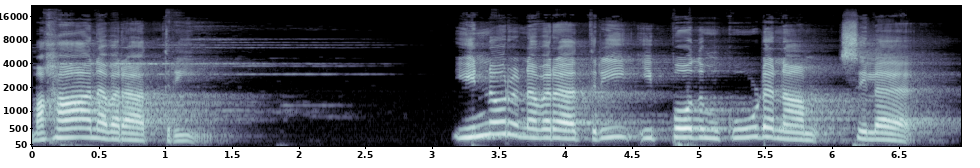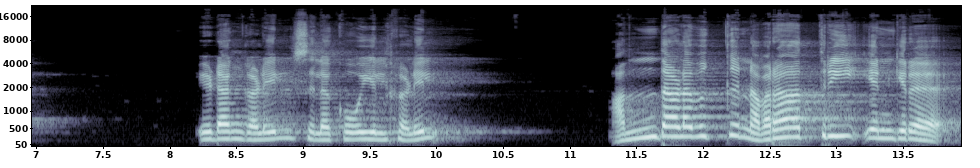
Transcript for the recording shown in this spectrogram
மகாநவராத்திரி. இன்னொரு நவராத்திரி இப்போதும் கூட நாம் சில இடங்களில் சில கோயில்களில் அந்த அளவுக்கு நவராத்திரி என்கிற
